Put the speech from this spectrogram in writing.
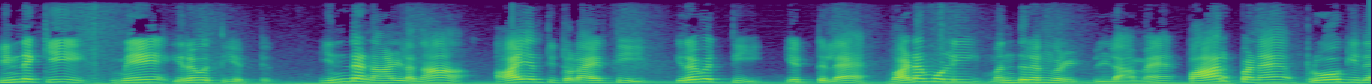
இன்னைக்கு மே இருபத்தி எட்டு. இந்த நாளில் தான் ஆயிரத்தி தொள்ளாயிரத்தி இருபத்தி எட்டுல வடமொழி மந்திரங்கள் இல்லாம பார்ப்பன புரோகித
